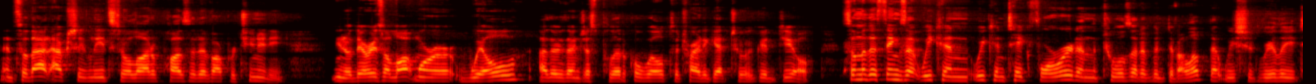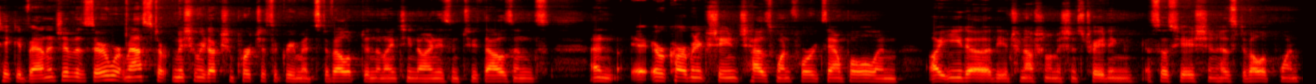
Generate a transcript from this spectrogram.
And so that actually leads to a lot of positive opportunity you know, there is a lot more will other than just political will to try to get to a good deal. Some of the things that we can we can take forward and the tools that have been developed that we should really take advantage of is there were master emission reduction purchase agreements developed in the 1990s and 2000s, and Air Carbon Exchange has one, for example, and IETA, the International Emissions Trading Association, has developed one.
